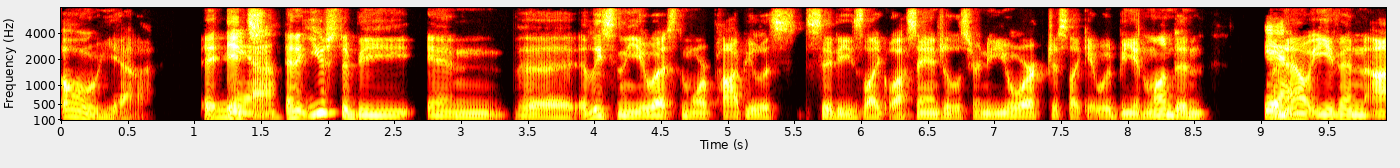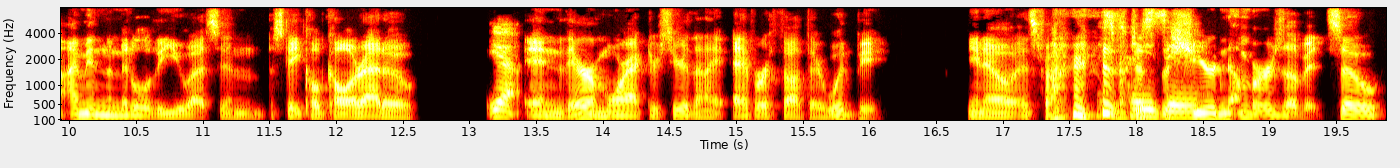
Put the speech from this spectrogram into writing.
Oh, yeah. It, it's yeah. and it used to be in the at least in the U.S. the more populous cities like Los Angeles or New York, just like it would be in London. But yeah. now even I'm in the middle of the U.S. in a state called Colorado. Yeah, and there are more actors here than I ever thought there would be you know, as far as just the sheer numbers of it. So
